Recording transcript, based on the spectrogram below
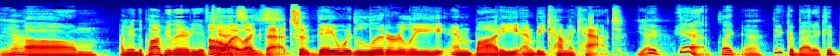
Yeah. Um. I mean, the popularity of Oh, cats. I like is- that. So they would literally embody and become a cat. Yeah. think- yeah. Like Yeah. think about it. it could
